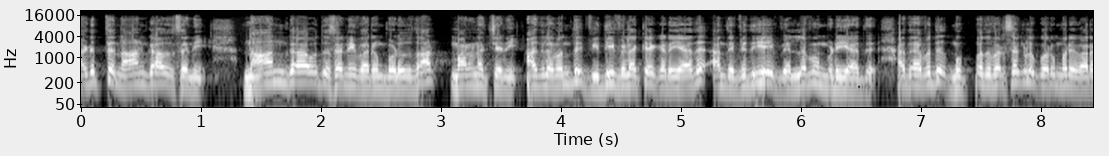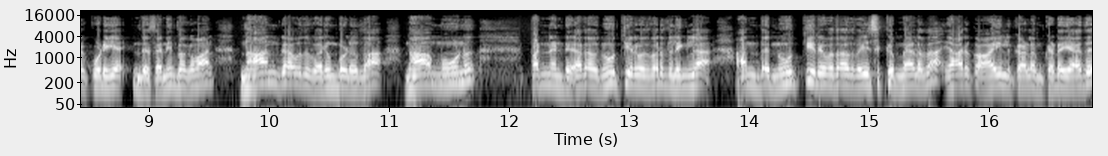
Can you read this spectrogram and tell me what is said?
அடுத்து நான்காவது சனி. நான்காவது சனி வரும் பொழுது தான் மரணச்சனி. அதில் வந்து விதி விளக்கே கிடையாது. அந்த விதியை வெல்லவும் முடியாது. அதாவது முப்பது வருஷங்களுக்கு ஒரு முறை வரக்கூடிய இந்த சனி பகவான் நான்காவது வரும்பொழுது தான் நான் மூணு பன்னெண்டு அதாவது நூற்றி இருபது வருது இல்லைங்களா? அந்த நூற்றி இருபதாவது வயசுக்கு மேலே தான் யாருக்கும் ஆயுள் காலம் கிடையாது.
